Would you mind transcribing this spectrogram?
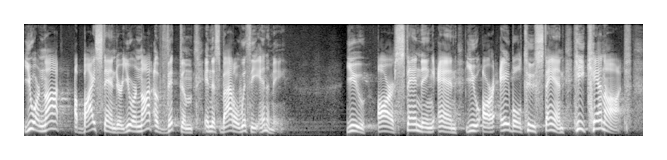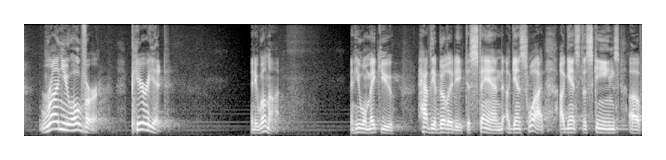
You are not a bystander, you are not a victim in this battle with the enemy. You are standing and you are able to stand. He cannot run you over, period. And He will not. And He will make you have the ability to stand against what? Against the schemes of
